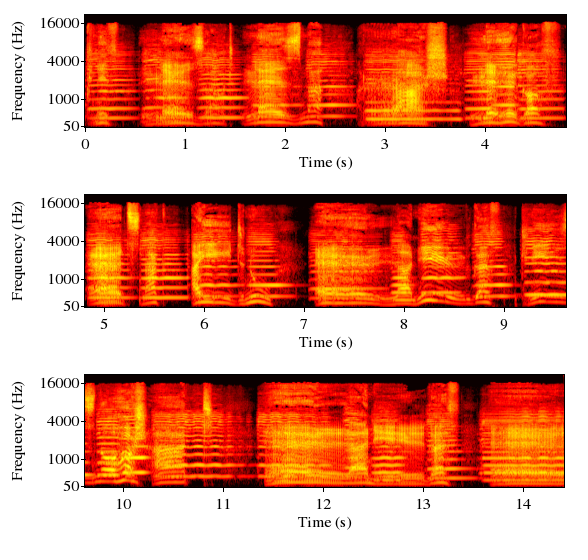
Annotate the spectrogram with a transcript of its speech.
Kniff, lesart, lesma, rasch, legoff, etsnak, aid nu. Ella Nilgöf Nisnoschat. Ella Nilgöf, Ella.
